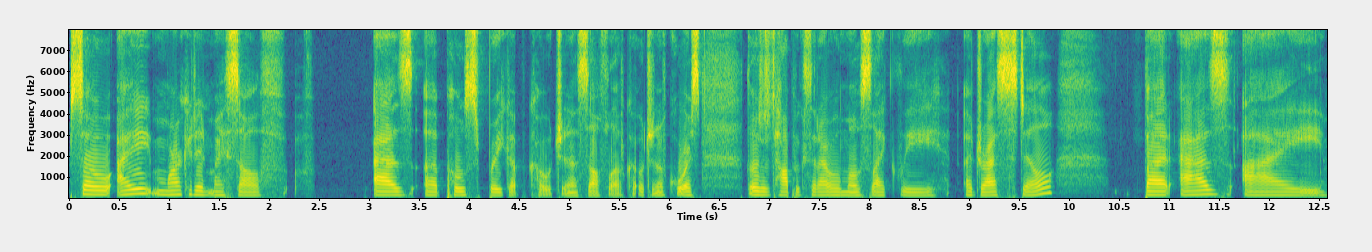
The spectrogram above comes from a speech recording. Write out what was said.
so I marketed myself as a post breakup coach and a self love coach. And of course, those are topics that I will most likely address still. But as I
